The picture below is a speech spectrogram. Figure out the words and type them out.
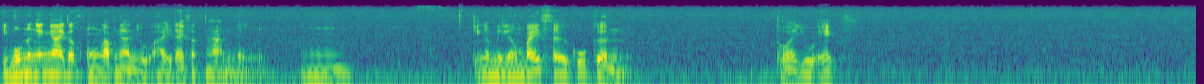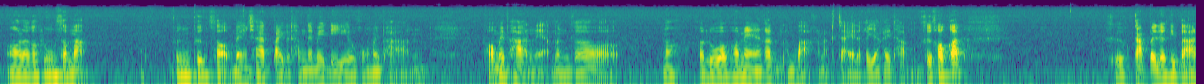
อีก move หนึ่งง่ายๆ ก็คงรับงาน UI ได้สักงานหนึ่ง จริงก็มีเรื่องใบ cert Google ตัว UX อ๋อแล้วก็เพิ่งสมัคร เพิ่งเพิ่งสอบแบงค์ชาติไปก็ทำได้ไม่ดีก็คงไม่ผ่าน พอไม่ผ่านเนี่ย มันก็เนาะก็รู้ว่าพ่อแม่ก็ลำบากหนักใจแล้วก็อยากให้ทำคือเขาก็ คือกลับไปเรื่องที่บ้าน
